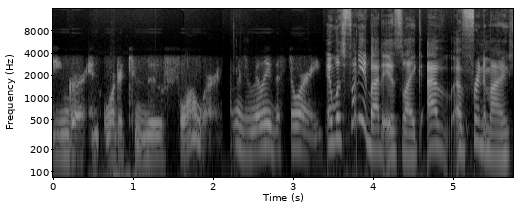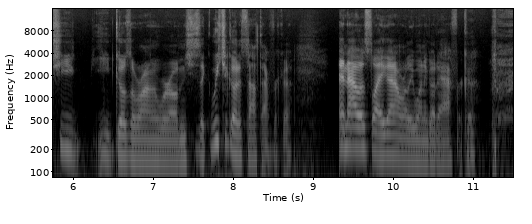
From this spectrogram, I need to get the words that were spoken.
anger in order to move forward. That was really the story. And what's funny about it is like I have a friend of mine. She goes around the world, and she's like, "We should go to South Africa." And I was like, I don't really want to go to Africa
